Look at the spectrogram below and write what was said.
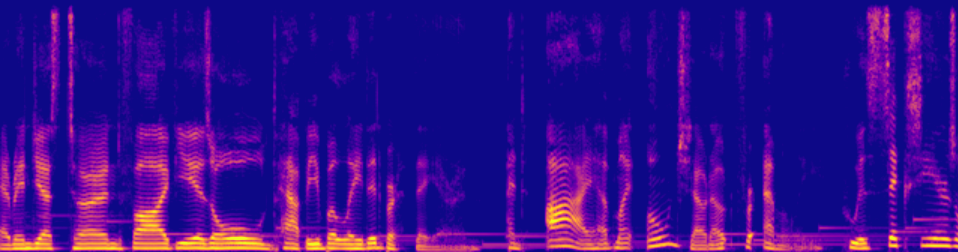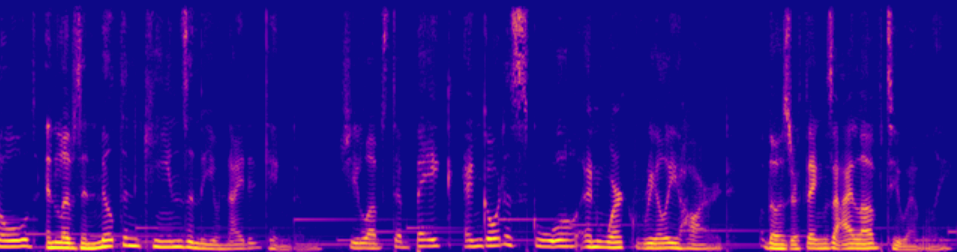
Erin just turned five years old. Happy belated birthday, Erin. And I have my own shout out for Emily, who is six years old and lives in Milton Keynes in the United Kingdom. She loves to bake and go to school and work really hard. Those are things I love too, Emily.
